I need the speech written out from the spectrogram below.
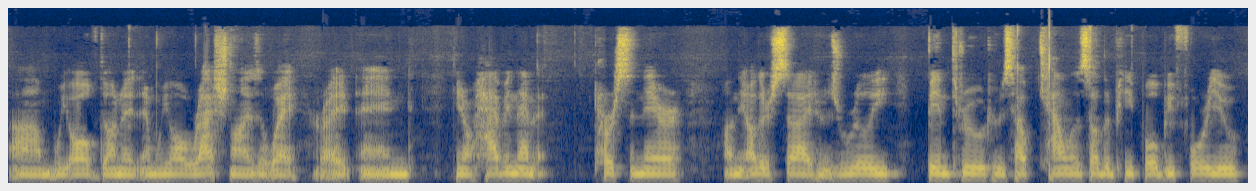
Um, we all have done it, and we all rationalize away, right? And you know, having that person there on the other side who's really been through it, who's helped countless other people before you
